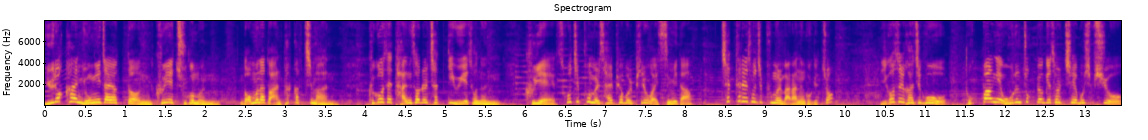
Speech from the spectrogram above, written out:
유력한 용의자였던 그의 죽음은 너무나도 안타깝지만 그것의 단서를 찾기 위해서는 그의 소지품을 살펴볼 필요가 있습니다. 채틀의 소지품을 말하는 거겠죠? 이것을 가지고 독방의 오른쪽 벽에 설치해 보십시오.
